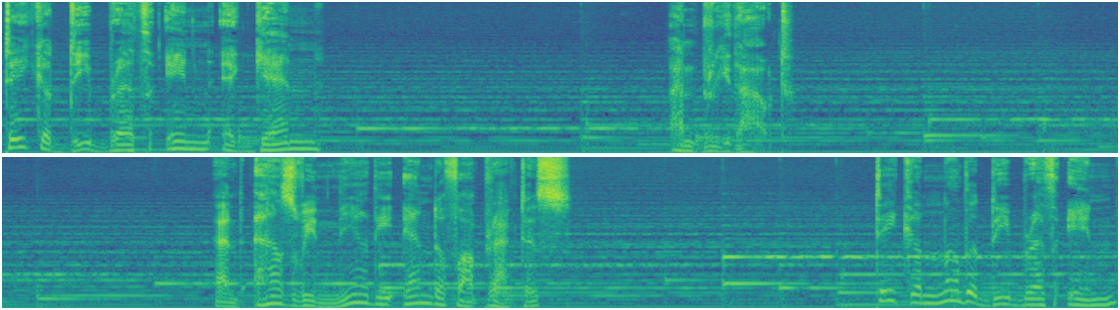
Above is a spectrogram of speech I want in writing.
Take a deep breath in again and breathe out. And as we near the end of our practice, take another deep breath in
